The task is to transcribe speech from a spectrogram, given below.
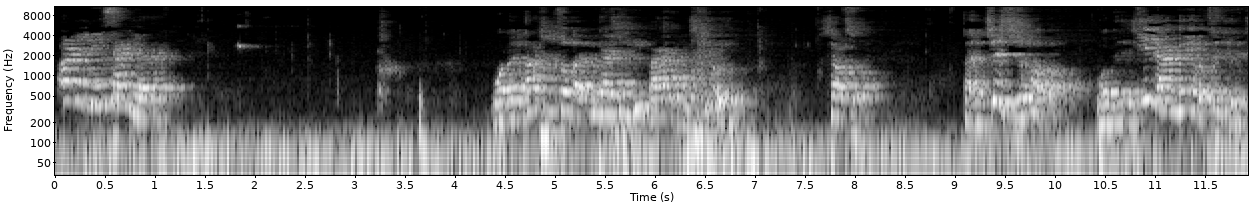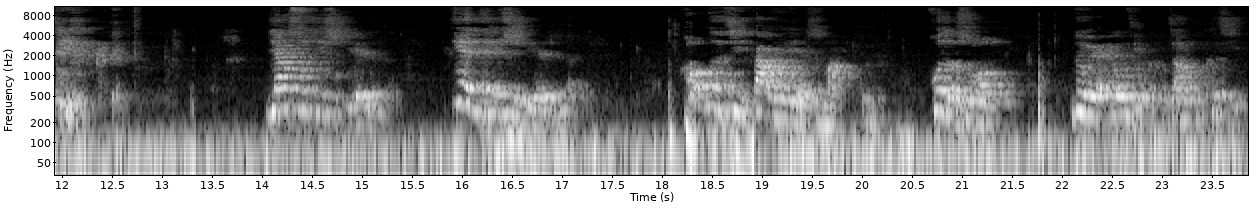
二零零三年。我们当时做的应该是一百五十六亿销售，但这时候我们依然没有自己的技术。压缩机是别人的，电机是别人的，控制器大部分也是马，或者说六月勾结的，我讲不客气。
